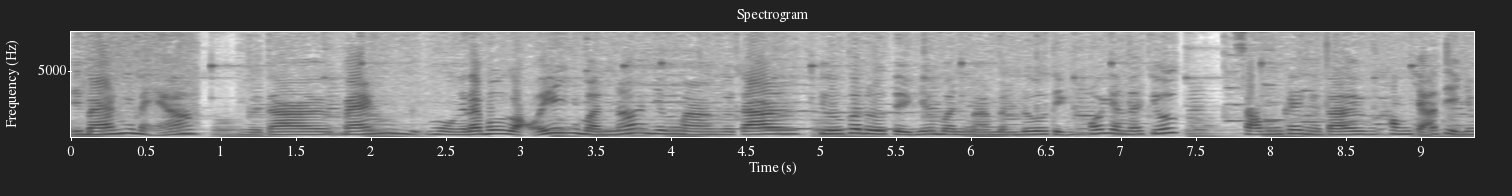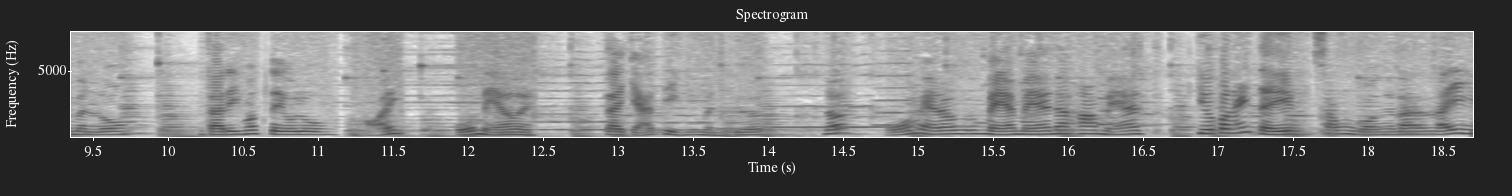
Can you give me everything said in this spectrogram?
đi bán với mẹ người ta bán, mùa người ta mua gỏi với mình á, nhưng mà người ta chưa có đưa tiền cho mình mà mình đưa tiền thối cho người ta trước. Xong cái người ta không trả tiền cho mình luôn. Người ta đi mất tiêu luôn. Hỏi, ủa mẹ ơi, ta trả tiền cho mình chưa? Đó ủa mẹ đâu, mẹ mẹ đâu ha mẹ chưa có lấy tiền. Xong rồi người ta lấy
